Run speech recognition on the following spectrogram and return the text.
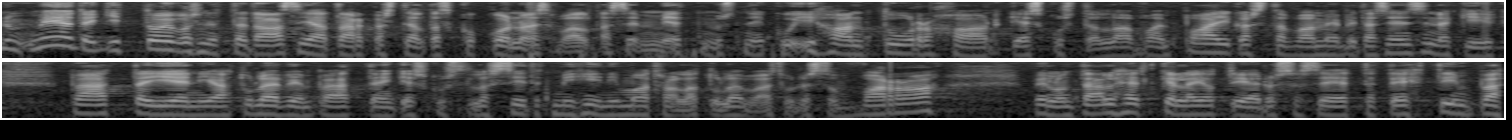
No, me jotenkin toivoisin, että tätä asiaa tarkasteltaisiin kokonaisvaltaisemmin, että myös niin ihan turhaan keskustellaan vain paikasta, vaan meidän pitäisi ensinnäkin päättäjien ja tulevien päättäjien keskustella siitä, että mihin Imatralla tulevaisuudessa on varaa. Meillä on tällä hetkellä jo tiedossa se, että tehtiinpä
